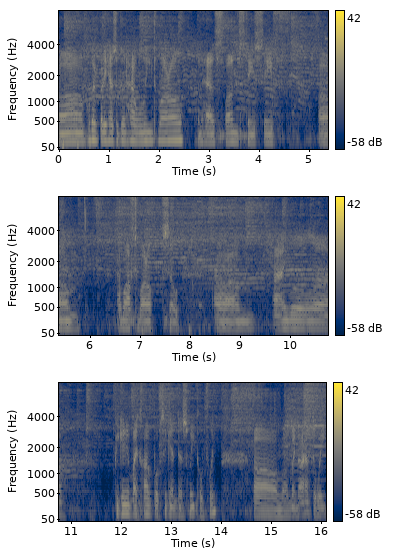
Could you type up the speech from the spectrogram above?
um hope everybody has a good Halloween tomorrow and has fun, stay safe. Um I'm off tomorrow, so um I will uh be getting my comic books again this week, hopefully. Um I might not have to wait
